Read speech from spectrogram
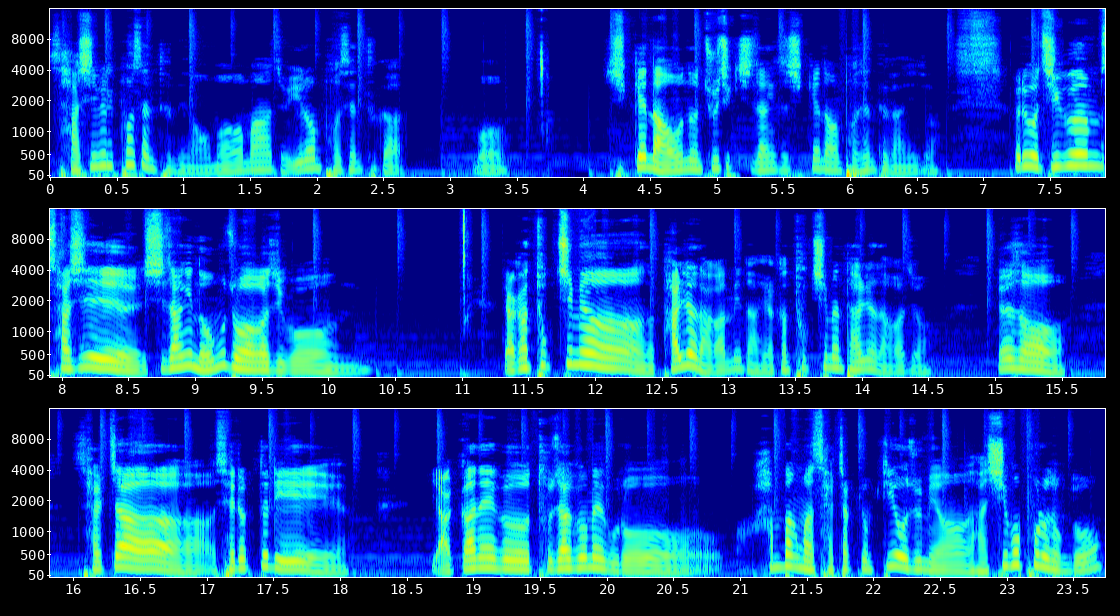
41%는 어마어마하죠. 이런 퍼센트가 뭐 쉽게 나오는 주식 시장에서 쉽게 나오는 퍼센트가 아니죠. 그리고 지금 사실 시장이 너무 좋아가지고 약간 툭 치면 달려나갑니다. 약간 툭 치면 달려나가죠. 그래서 살짝 세력들이 약간의 그 투자 금액으로 한 방만 살짝 좀 띄워주면 한 15% 정도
